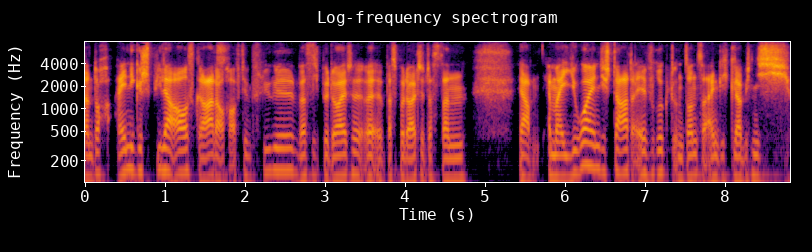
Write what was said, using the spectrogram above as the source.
dann doch einige Spieler aus, gerade auch auf dem Flügel, was ich bedeutet, äh, was bedeutet, dass dann ja Emma Joa in die Startelf rückt und sonst eigentlich, glaube ich, nicht,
